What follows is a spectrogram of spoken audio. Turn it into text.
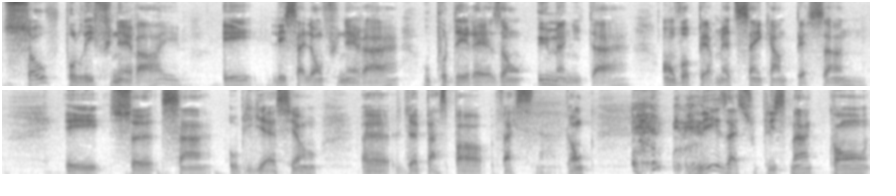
sauf pour les funérailles et les salons funéraires où pour des raisons humanitaires, on va permettre 50 personnes et ce sans obligation euh, de passeport vaccinal. Donc, les assouplissements qu'on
